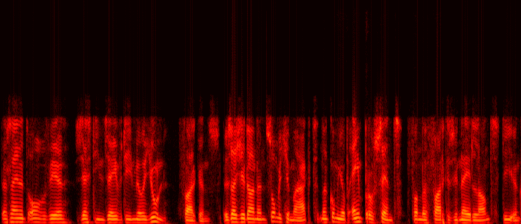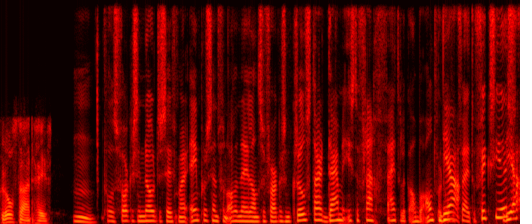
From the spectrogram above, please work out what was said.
daar zijn het ongeveer 16, 17 miljoen varkens. Dus als je dan een sommetje maakt, dan kom je op 1% van de varkens in Nederland die een krulstaart heeft. Hmm. Volgens Varkens in Nood dus heeft maar 1% van alle Nederlandse varkens een krulstaart. Daarmee is de vraag feitelijk al beantwoord ja. of het feit of fictie is. Ja,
